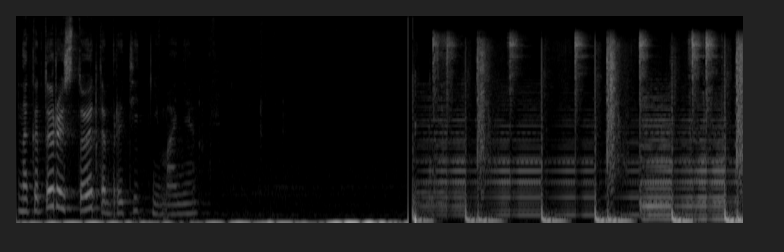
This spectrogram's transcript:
на которые стоит обратить внимание. thank you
